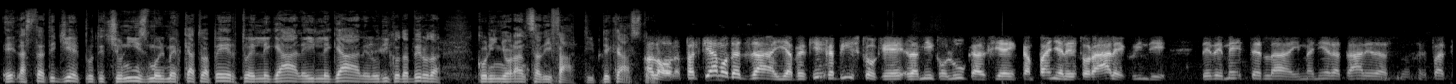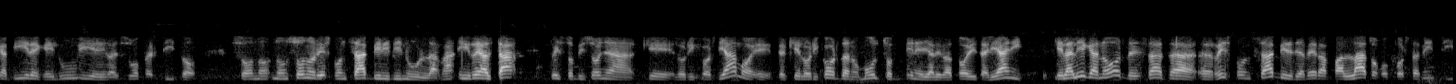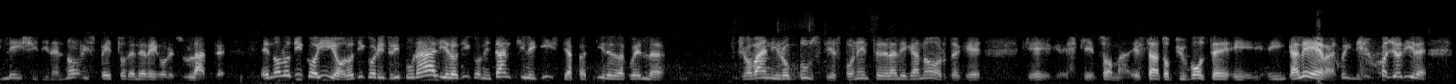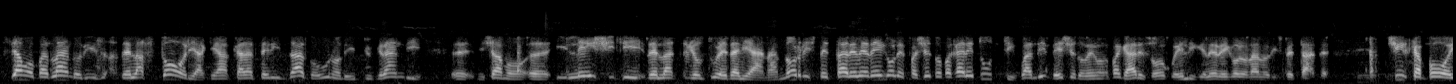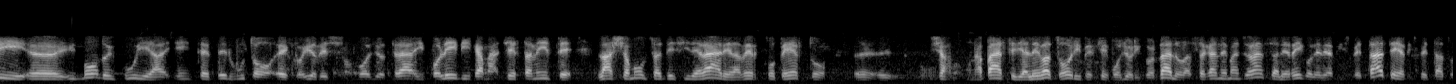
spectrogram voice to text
eh, la strategia, il protezionismo, il mercato aperto è legale, è illegale? Lo dico davvero da- con ignoranza dei fatti. De Castro. Allora, partiamo da Zaia perché capisco che l'amico Luca sia in campagna elettorale, quindi deve metterla in maniera tale da far capire che lui e il suo partito sono- non sono responsabili di nulla, ma in realtà questo bisogna che lo ricordiamo perché lo ricordano molto bene gli allevatori italiani che la Lega Nord è stata eh, responsabile di aver abballato comportamenti illeciti nel non rispetto delle regole sul latte. E non lo dico io, lo dicono i tribunali e lo dicono i tanti leghisti a partire da quel Giovanni Robusti, esponente della Lega Nord, che, che- che, insomma è stato più volte in, in galera, quindi voglio dire, stiamo parlando di- della storia che ha caratterizzato uno dei più grandi eh, diciamo, eh, illeciti dell'agricoltura italiana, non rispettare le regole facendo pagare tutti, quando invece dovevano pagare solo quelli che le regole non hanno rispettate. Circa poi eh, il modo in cui è intervenuto, ecco io adesso non voglio entrare in polemica, ma certamente lascia molto a desiderare l'aver coperto eh, diciamo, una parte di allevatori perché voglio ricordarlo, la stragrande maggioranza le regole le ha rispettate, ha,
